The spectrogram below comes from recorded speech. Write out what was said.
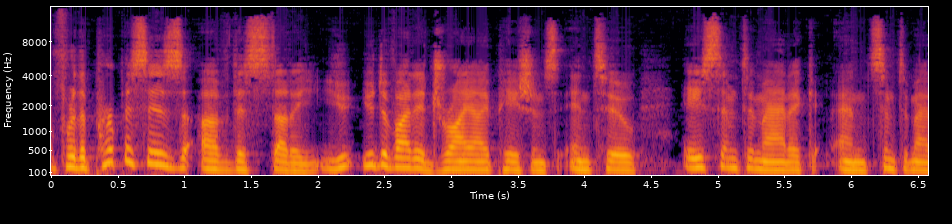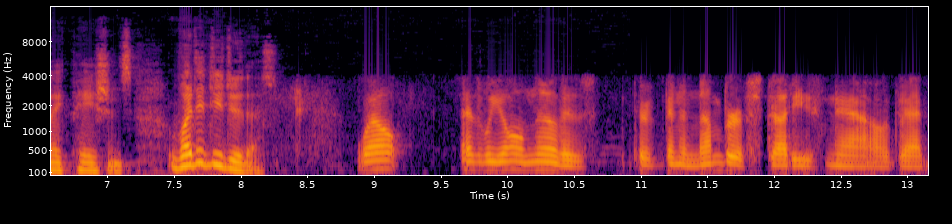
For the purposes of this study, you, you divided dry eye patients into asymptomatic and symptomatic patients. Why did you do this? Well, as we all know, there's there have been a number of studies now that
